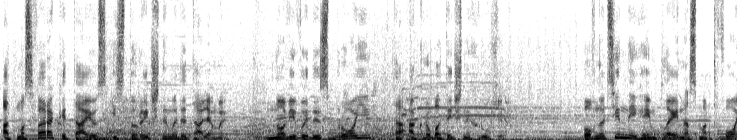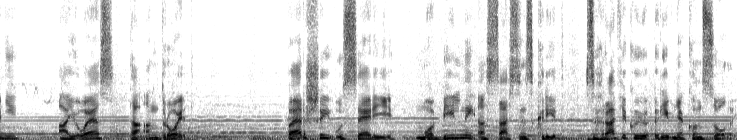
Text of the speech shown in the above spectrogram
атмосфера Китаю з історичними деталями, нові види зброї та акробатичних рухів, повноцінний геймплей на смартфоні, iOS та Android. Перший у серії мобільний Assassin's Creed з графікою рівня консолей.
